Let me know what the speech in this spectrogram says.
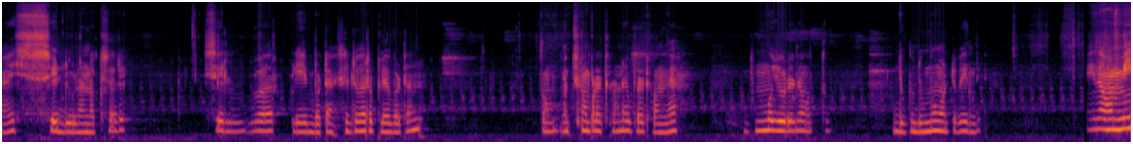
నైస్ షెడ్ చూడండి ఒకసారి. Silver play button silver play button మొత్తం వచ్చినప్పుడు ఎట్లా ఉండే ఇప్పుడు ఎట్లా ఉంది? దుమ్ము చూడండి మొత్తం. దుమ్ము దుమ్ము మట్టిపోయింది ఇదా మమ్మీ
